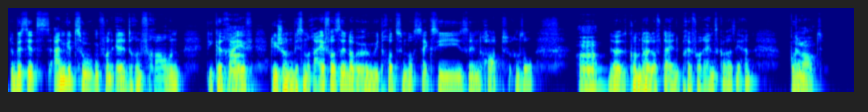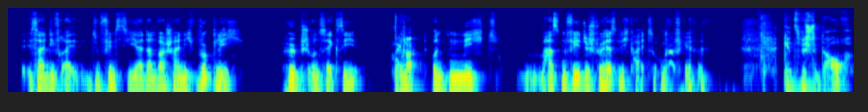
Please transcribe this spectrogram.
du bist jetzt angezogen von älteren Frauen, die gereif, die schon ein bisschen reifer sind, aber irgendwie trotzdem noch sexy sind, hot und so. Hm. Ne, es kommt halt auf deine Präferenz quasi an. Und Genau. ist halt die Frage, du findest die ja dann wahrscheinlich wirklich hübsch und sexy Na klar. und, und nicht hast einen Fetisch für Hässlichkeit, so ungefähr. Gibt's bestimmt auch.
